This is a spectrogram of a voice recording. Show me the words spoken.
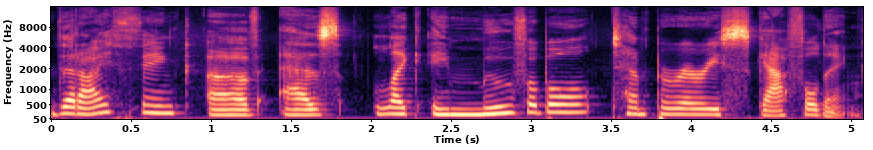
that I think of as like a movable temporary scaffolding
